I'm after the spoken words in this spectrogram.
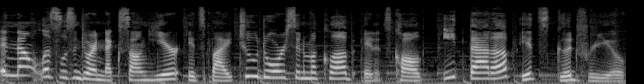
And now let's listen to our next song here. It's by Two Door Cinema Club, and it's called Eat That Up, It's Good for You.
